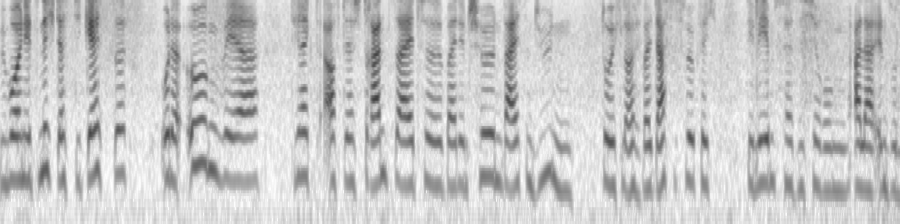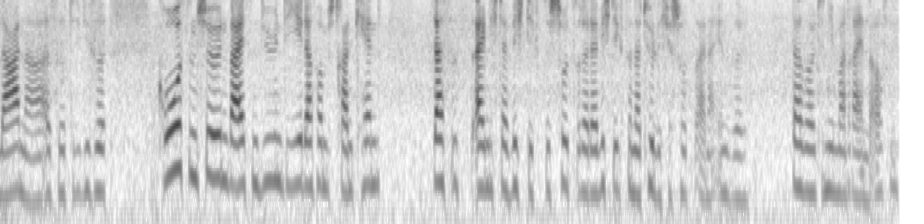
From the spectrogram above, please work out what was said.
Wir wollen jetzt nicht, dass die Gäste oder irgendwer direkt auf der Strandseite bei den schönen weißen Dünen durchläuft, weil das ist wirklich die Lebensversicherung aller Insulaner. Also diese großen, schönen weißen Dünen, die jeder vom Strand kennt, das ist eigentlich der wichtigste Schutz oder der wichtigste natürliche Schutz einer Insel. Da sollte niemand reinlaufen.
